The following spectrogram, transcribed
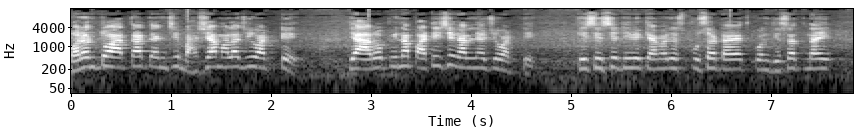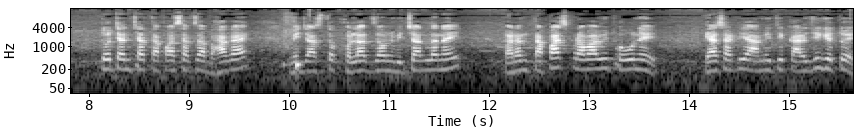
परंतु आता त्यांची भाषा मला जी वाटते त्या आरोपींना पाठीशी घालण्याची वाटते की C C T V cameras पुसट आहेत कोण दिसत नाही तो त्यांच्या तपासाचा भाग आहे. मी जास्त खोलात जाऊन विचारलं नाही कारण तपास प्रभावित होऊ नये यासाठी आम्ही ती काळजी घेतोय.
